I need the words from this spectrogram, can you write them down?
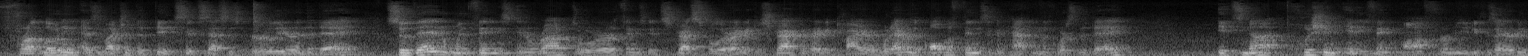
front loading as much of the big successes earlier in the day. So then when things interrupt or things get stressful or I get distracted or I get tired or whatever, all the things that can happen in the course of the day, it's not pushing anything off for me because I already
